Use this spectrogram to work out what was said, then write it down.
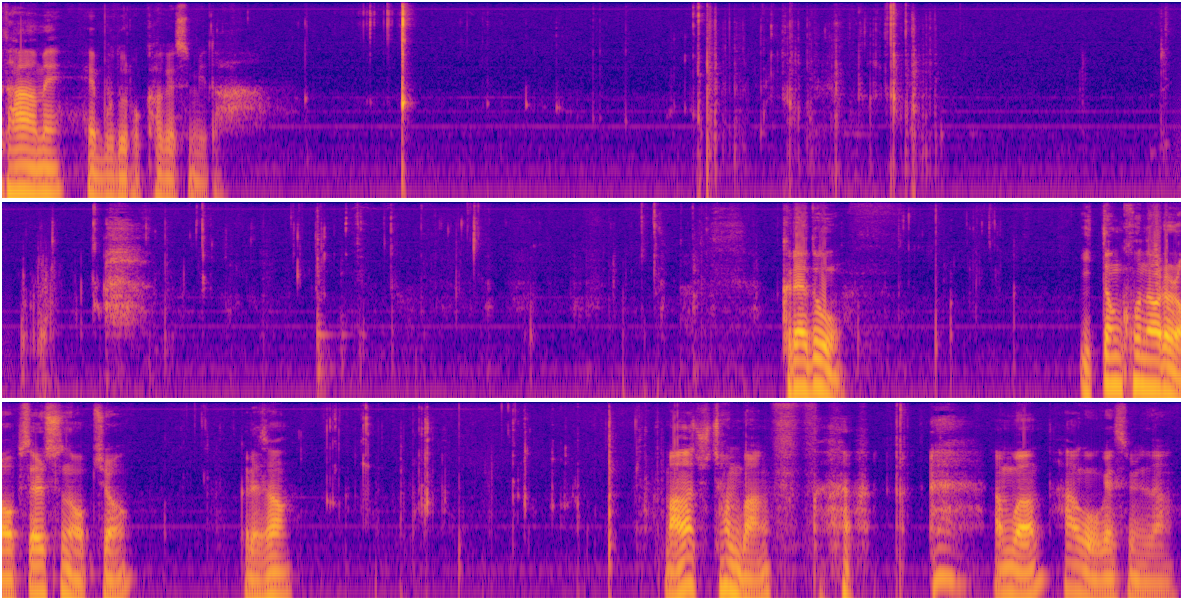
다음에 해보도록 하겠습니다. 그래도 있던 코너를 없앨 수는 없죠. 그래서 만화 추천방 한번 하고 오겠습니다.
